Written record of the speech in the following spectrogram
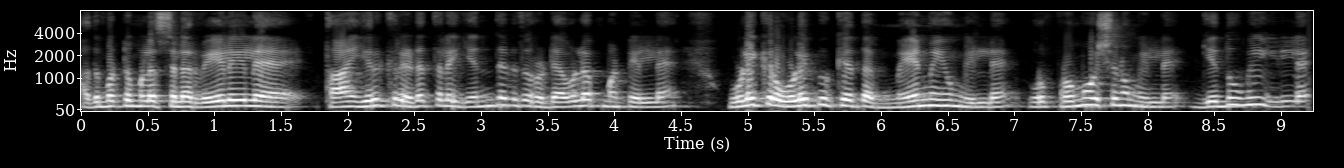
அது மட்டும் இல்லை சிலர் வேலையில் தான் இருக்கிற இடத்துல எந்த வித ஒரு டெவலப்மெண்ட் இல்லை. உழைக்கிற உழைப்புக்கு ஏற்ற மேன்மையும் இல்லை. ஒரு ப்ரொமோஷனும் இல்லை. எதுவுமே இல்லை.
